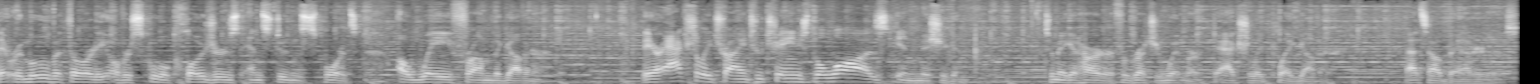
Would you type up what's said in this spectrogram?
that remove authority over school closures and student sports away from the governor. They are actually trying to change the laws in Michigan to make it harder for Gretchen Whitmer to actually play governor. That's how bad it is.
